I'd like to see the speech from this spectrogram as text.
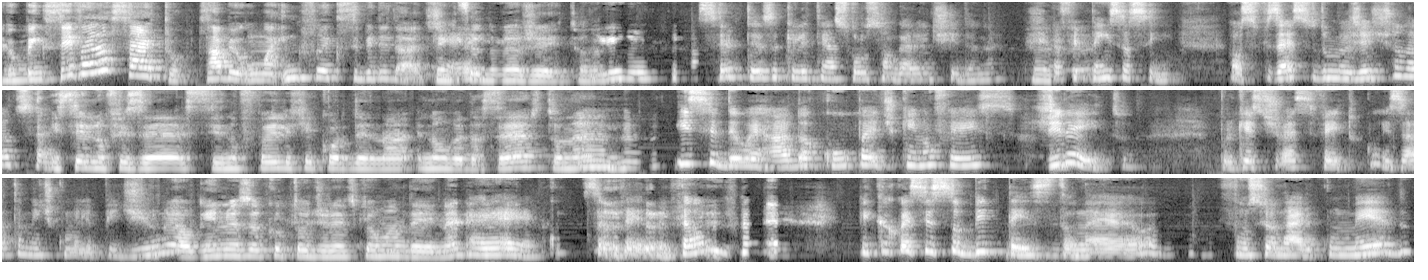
eu pensei vai dar certo, sabe? Uma inflexibilidade. Tem que ser do meu jeito, né? Ele tem a certeza que ele tem a solução garantida, né? O chefe pensa assim: ó, se fizesse do meu jeito, tinha dado certo. E se ele não fizer, se não foi ele que coordenar, não vai dar certo, né? E se deu errado, a culpa é de quem não fez direito. Porque se tivesse feito exatamente como ele pediu, Alguém não executou direito que eu mandei, né? é, com certeza. Então, fica com esse subtexto, né? Funcionário com medo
